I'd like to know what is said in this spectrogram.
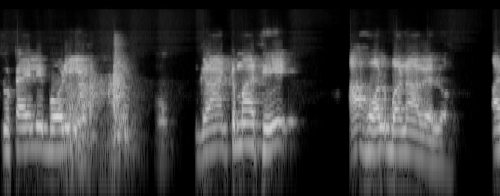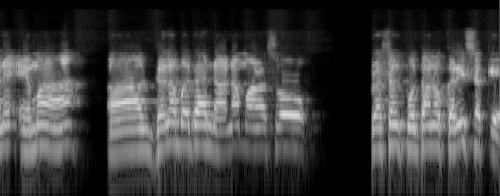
ચૂંટાયેલી બોડીએ ગ્રાન્ટમાંથી આ હોલ બનાવેલો. અને એમાં ઘણા બધા નાના માણસો પ્રસંગ પોતાનો કરી શકે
